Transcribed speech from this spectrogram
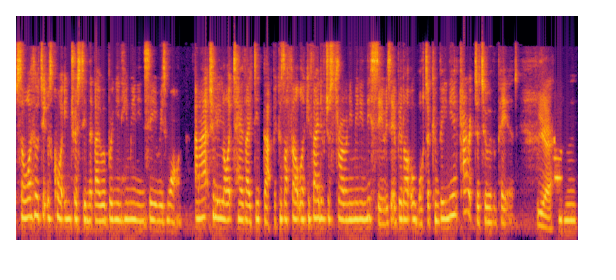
So I thought it was quite interesting that they were bringing him in in series one. And I actually liked how they did that because I felt like if they'd have just thrown him in in this series, it'd be like, oh, what a convenient character to have appeared. Yeah. Um,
